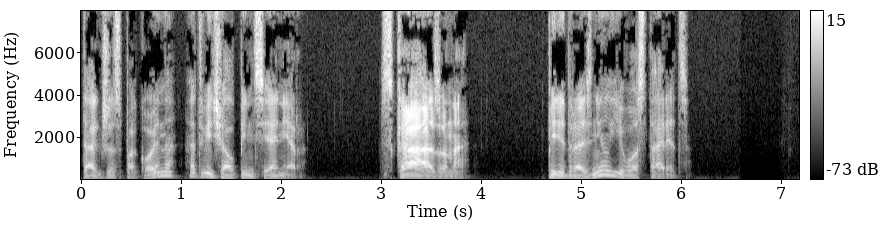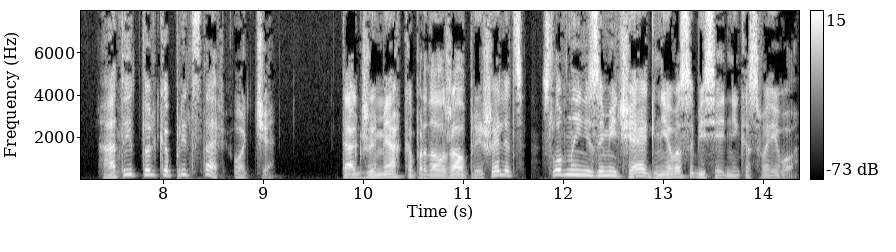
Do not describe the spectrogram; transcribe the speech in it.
Так же спокойно отвечал пенсионер. «Сказано!» — передразнил его старец. А ты только представь, отче. Так же мягко продолжал пришелец, словно и не замечая гнева собеседника своего.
